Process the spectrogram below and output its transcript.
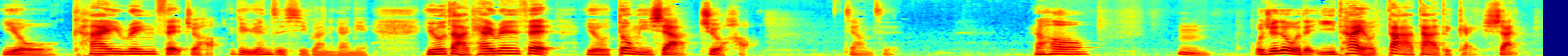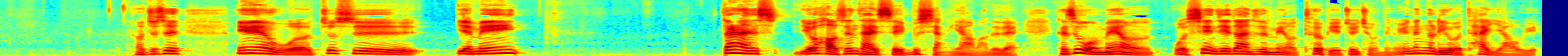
有开 rain Fit 就好，一个原子习惯的概念，有打开 rain Fit，有动一下就好，这样子。然后，嗯，我觉得我的仪态有大大的改善，哦，就是因为我就是也没。当然是有好身材，谁不想要嘛，对不对？可是我没有，我现阶段是没有特别追求那个，因为那个离我太遥远。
